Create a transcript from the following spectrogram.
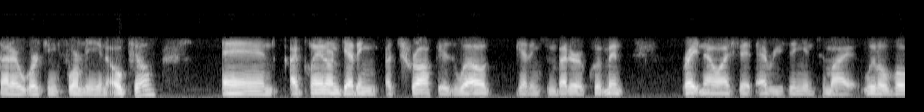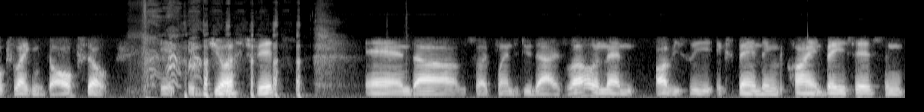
that are working for me in Oakville, and I plan on getting a truck as well, getting some better equipment. Right now, I fit everything into my little Volkswagen Golf, so it, it just fits. And um, so I plan to do that as well, and then obviously expanding the client basis and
